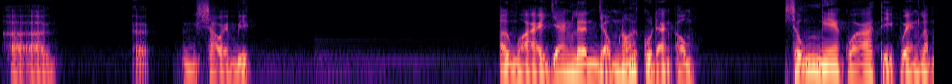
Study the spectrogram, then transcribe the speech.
Ờ ờ, ờ Sao em biết? Ở ngoài gian lên giọng nói của đàn ông. Súng nghe qua thì quen lắm.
